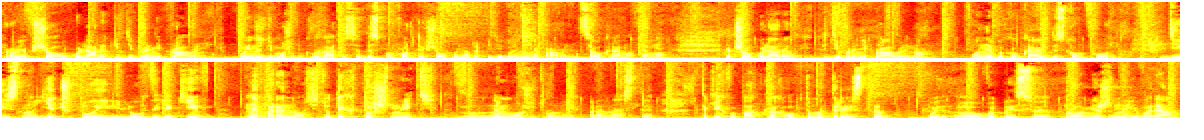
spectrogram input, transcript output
про якщо окуляри підібрані правильно, бо іноді може викликатися дискомфорт, якщо окуляри підібрані неправильно. Це окрема тема. Якщо окуляри підібрані правильно, вони викликають дискомфорт. Дійсно, є чутливі люди, які не переносять, от їх тошнить, ну не можуть вони їх перенести. В таких випадках оптометрист е, виписує проміжний варіант.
